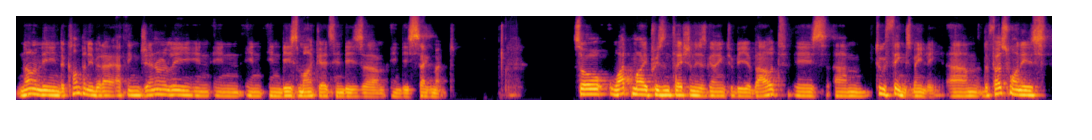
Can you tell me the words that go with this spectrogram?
not only in the company, but I, I, think generally in, in, in, in these markets, in this, um, in this segment. So, what my presentation is going to be about is um, two things mainly. Um, the first one is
